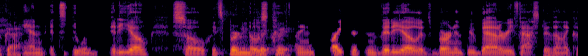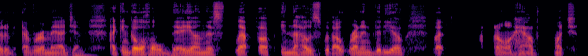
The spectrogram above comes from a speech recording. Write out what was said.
Okay. And it's doing video. So it's burning those quickly. two things, brightness and video, it's burning through battery faster than I could have ever imagined. I can go a whole day on this laptop in the house without running video, but I don't have much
